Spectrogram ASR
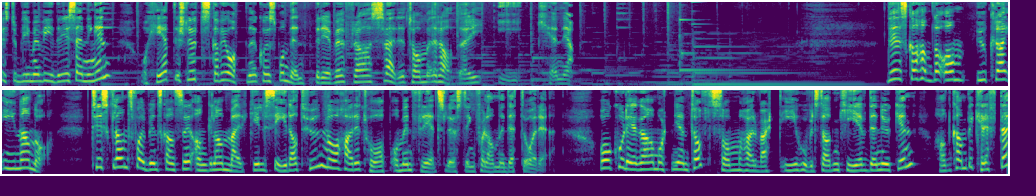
hvis du blir med videre i sendingen. Og helt til slutt skal vi åpne korrespondentbrevet fra Sverre Tom Radøy i Kenya. Det skal handle om Ukraina nå. Tysklands forbundskansler Angela Merkel sier at hun nå har et håp om en fredsløsning for landet dette året. Og kollega Morten Jentoft, som har vært i hovedstaden Kiev denne uken, han kan bekrefte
